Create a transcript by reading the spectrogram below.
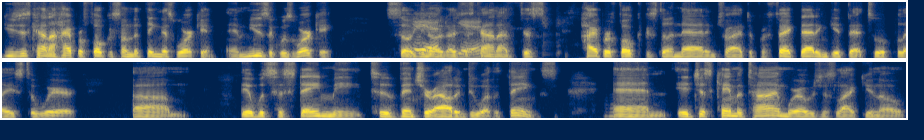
you just kind of hyper focus on the thing that's working, and music was working. So you know, Yeah, I just kind of just hyper focused on that and tried to perfect that and get that to a place to where um, it would sustain me to venture out and do other things. Mm-hmm. And it just came a time where I was just like, you know,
